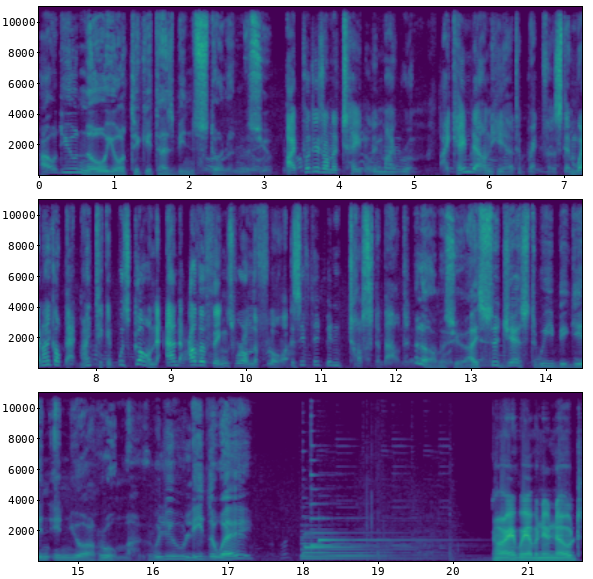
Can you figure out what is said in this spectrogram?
How do you know your ticket has been stolen, monsieur? I put it on a table in my room. I came down here to breakfast, and when I got back, my ticket was gone, and other things were on the floor as if they'd been tossed about. Hello, monsieur. I suggest we begin in your room. Will you lead the way? Alright, we have a new node.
